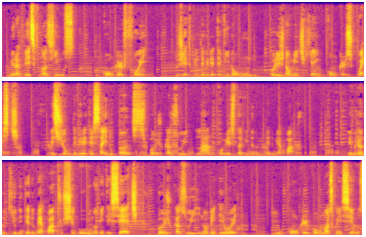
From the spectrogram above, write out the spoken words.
A primeira vez que nós vimos o Conker foi do jeito que ele deveria ter vindo ao mundo originalmente, que é em Conker's Quest. Esse jogo deveria ter saído antes de Banjo-Kazooie, lá no começo da vida do Nintendo 64. Lembrando que o Nintendo 64 chegou em 97, Banjo-Kazooie em 98 e o Conker, como nós conhecemos,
